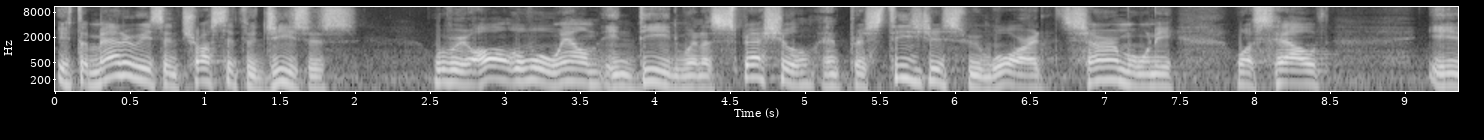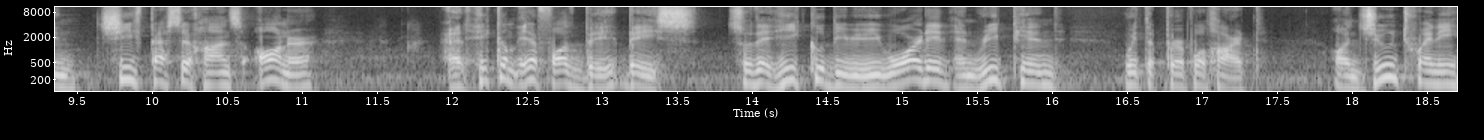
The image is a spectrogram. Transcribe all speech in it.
If the matter is entrusted to Jesus, we were all overwhelmed indeed when a special and prestigious reward ceremony was held in Chief Pastor Hahn's honor at Hickam Air Force Base so that he could be rewarded and repinned with the Purple Heart on June 20,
